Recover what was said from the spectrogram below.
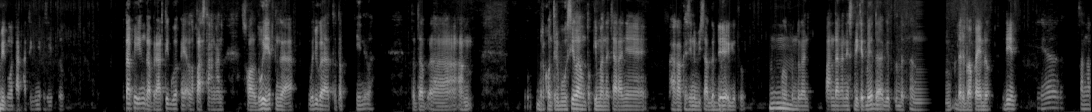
lebih ngotak atiknya ke situ tapi nggak berarti gue kayak lepas tangan soal duit nggak gue juga tetap inilah tetap uh, am- berkontribusi lah untuk gimana caranya kakak ke sini bisa gede gitu Mm-mm. walaupun dengan pandangannya sedikit beda gitu dengan dari Bapak Edo. Jadi ya sangat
